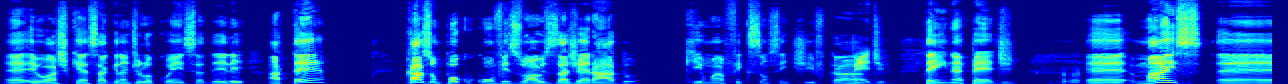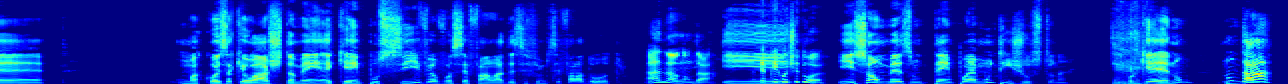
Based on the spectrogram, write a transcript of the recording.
É, eu acho que essa grande eloquência dele até casa um pouco com o visual exagerado que uma ficção científica pede. tem, né? Pede. É, mas é, uma coisa que eu acho também é que é impossível você falar desse filme sem falar do outro. Ah, não, não dá. E, Até porque continua. E isso ao mesmo tempo é muito injusto, né? Porque não, não dá.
